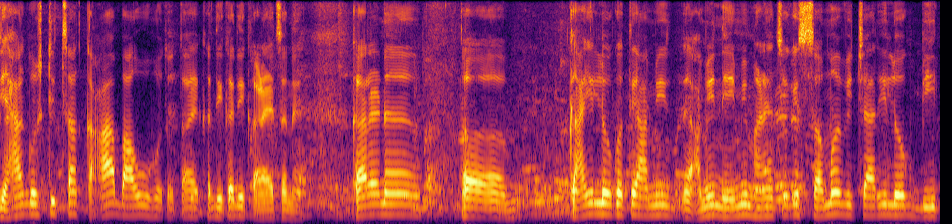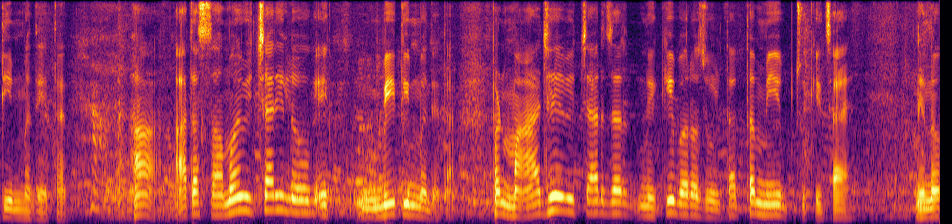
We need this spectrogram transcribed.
ह्या गोष्टीचा का बाऊ होत होता कधी कधी कळायचं नाही. कारण काही लोक ते आम्ही आम्ही नेहमी म्हणायचो की समविचारी लोक बी टीममध्ये येतात. हां. आता समविचारी लोक एक बी टीममध्ये येतात. पण माझे विचार जर निकी बरोबर जुळतात तर मी चुकीचा आहे. यु नो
